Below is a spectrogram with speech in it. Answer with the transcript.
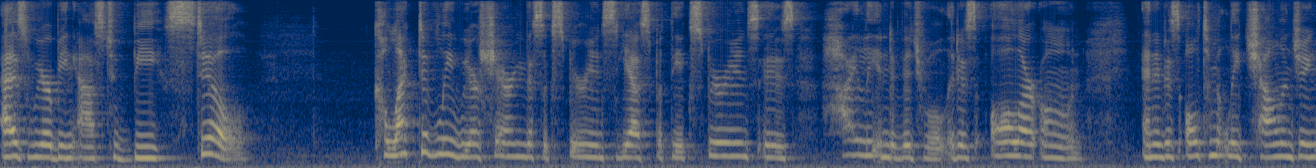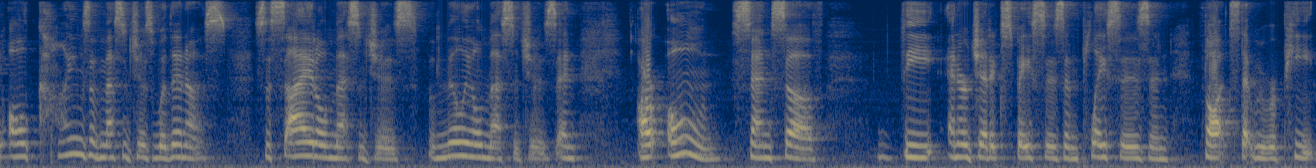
as we are being asked to be still. Collectively, we are sharing this experience, yes, but the experience is highly individual. It is all our own, and it is ultimately challenging all kinds of messages within us societal messages, familial messages, and our own sense of the energetic spaces and places and thoughts that we repeat.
